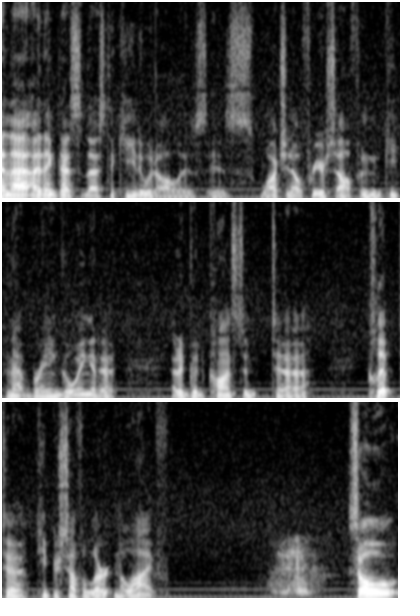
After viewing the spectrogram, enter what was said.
and that, I think that's that's the key to it all is is watching out for yourself and keeping that brain going at a at a good constant uh, clip to keep yourself alert and alive. So,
